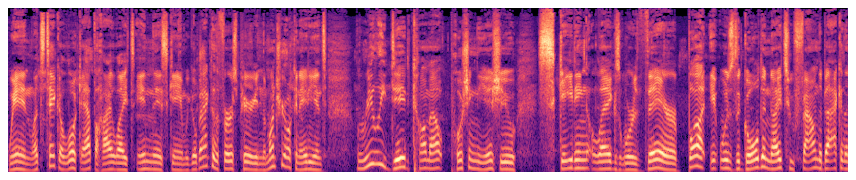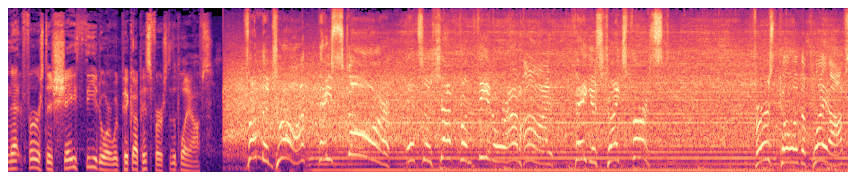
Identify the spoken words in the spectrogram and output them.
win. Let's take a look at the highlights in this game. We go back to the first period, and the Montreal Canadiens really did come out pushing the issue. Skating legs were there, but it was the Golden Knights who found the back of the net first as Shea Theodore would pick up his first of the playoffs. From the draw, they score! It's a shot from Theodore out high. Vegas strikes first. First goal of the playoffs.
